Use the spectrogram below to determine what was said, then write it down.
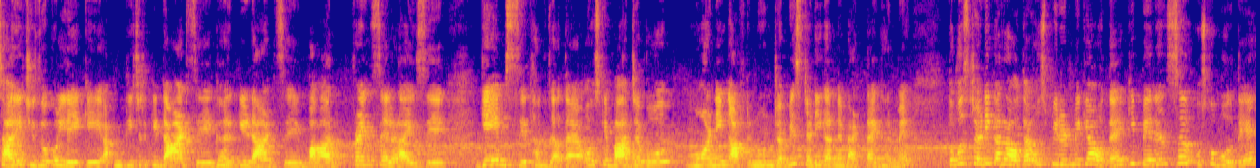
सारी चीज़ों को लेके अपने टीचर की डांट से घर की डांट से बाहर फ्रेंड्स से लड़ाई से गेम्स से थक जाता है और उसके बाद जब वो मॉर्निंग आफ्टरनून जब भी स्टडी करने बैठता है घर में तो वो स्टडी कर रहा होता है, उस पीरियड में क्या होता है कि पेरेंट्स उसको बोलते हैं,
